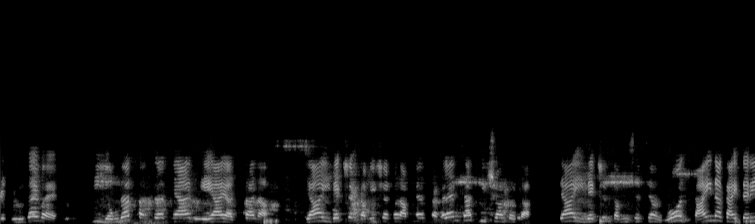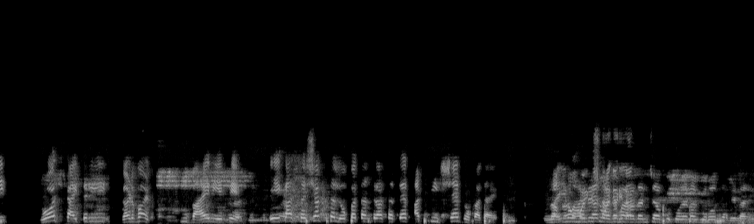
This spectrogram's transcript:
ते दुर्दैव आहे की एवढं तंत्रज्ञान ए आय असताना ज्या इलेक्शन कमिशनवर आपल्या सगळ्यांचाच विश्वास होता त्या इलेक्शन कमिशनच्या रोज काही ना काहीतरी रोज काहीतरी गडबड ही बाहेर येते. एका सशक्त लोकतंत्रासाठी अतिशय धोकादायक. लखनौमध्ये शिवाजी महाराजांच्या पुतळ्याला विरोध झालेला आहे.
